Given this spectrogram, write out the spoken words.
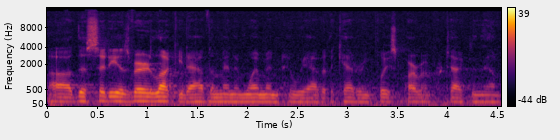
uh, this city is very lucky to have the men and women who we have at the Kettering Police Department protecting them.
